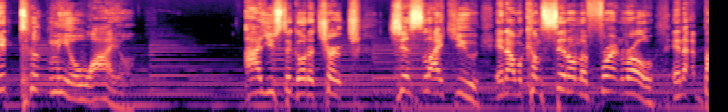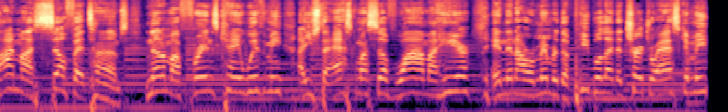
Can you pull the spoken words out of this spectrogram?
It took me a while. I used to go to church just like you. And I would come sit on the front row and by myself at times. None of my friends came with me. I used to ask myself, why am I here? And then I remember the people at the church were asking me,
